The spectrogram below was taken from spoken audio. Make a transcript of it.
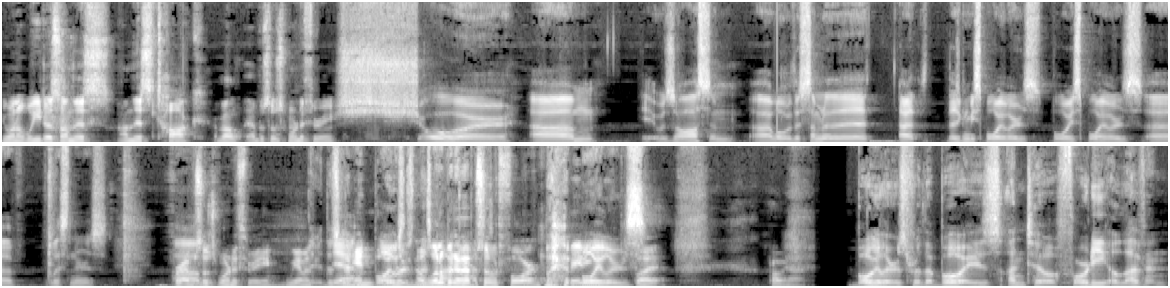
you wanna lead us on this on this talk about episodes one to three? Sure. Um, it was awesome. Uh, what were the, some of the? Uh, there's gonna be spoilers, boys spoilers. Uh, listeners. For Um, episodes one to three. We haven't There's Yeah. gonna be and boilers. in a this little bit of episode four, maybe, Boilers. but probably not. Boilers for the boys until forty eleven.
